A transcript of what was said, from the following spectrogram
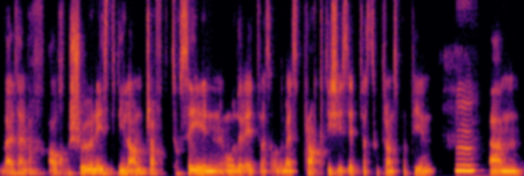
weil es einfach auch schön ist, die Landschaft zu sehen oder etwas, oder weil es praktisch ist, etwas zu transportieren. Mhm. Ähm,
